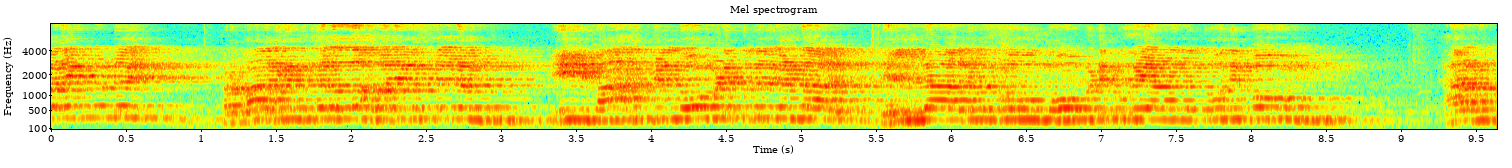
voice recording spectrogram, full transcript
പറയുന്നുണ്ട് പ്രവാചകൻ സല്ലല്ലാഹു അലൈഹി വസല്ലം ഈ മാസത്തിൽ നോമ്പെടുക്കുന്നത് കണ്ടാൽ എല്ലാ ദിവസവും നോമ്പെടുക്കുകയാണെന്ന് തോന്നിപ്പോകും. കാരണം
